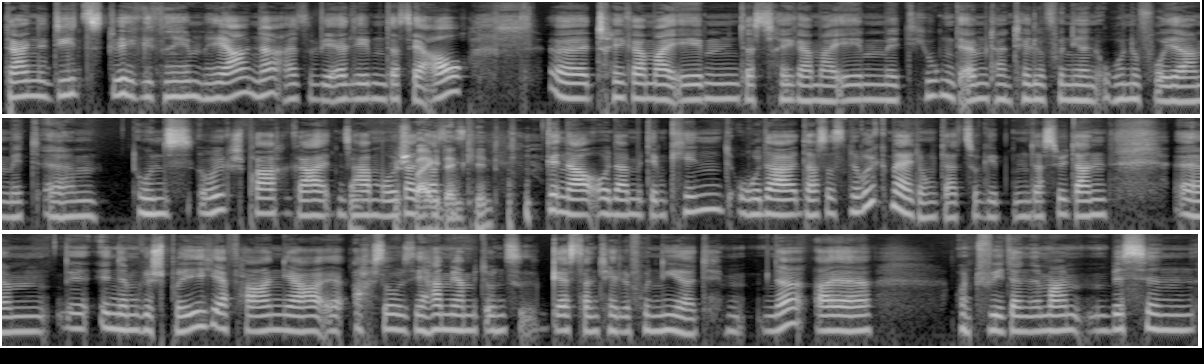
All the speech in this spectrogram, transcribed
kleine Dienstweg nebenher, ne? Also wir erleben das ja auch. Äh, Träger mal eben, dass Träger mal eben mit Jugendämtern telefonieren, ohne vorher mit ähm, uns Rücksprache gehalten zu haben. Oder Geschweige denn es- Kind. Genau, oder mit dem Kind oder dass es eine Rückmeldung dazu gibt und dass wir dann ähm, in einem Gespräch erfahren, ja, äh, ach so, Sie haben ja mit uns gestern telefoniert, ne? Äh, und wir dann immer ein bisschen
